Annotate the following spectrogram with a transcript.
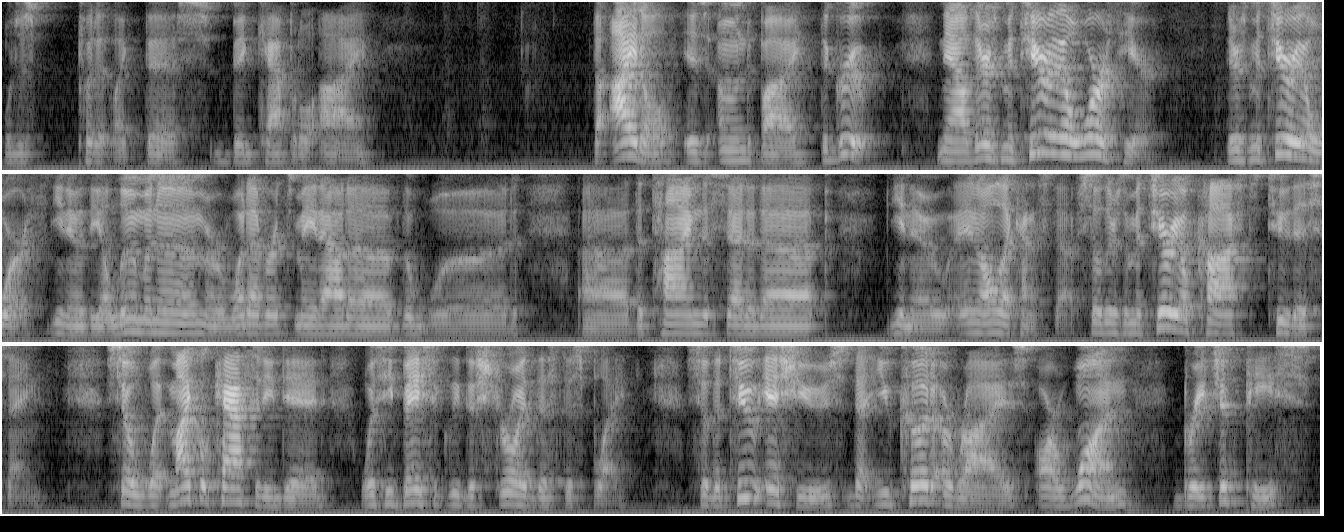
we'll just put it like this big capital I. The idol is owned by the group. Now, there's material worth here. There's material worth, you know, the aluminum or whatever it's made out of, the wood, uh, the time to set it up, you know, and all that kind of stuff. So there's a material cost to this thing. So what Michael Cassidy did was he basically destroyed this display. So the two issues that you could arise are one, breach of peace,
